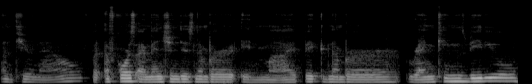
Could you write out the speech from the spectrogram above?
until now. But of course I mentioned this number in my big number rankings video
